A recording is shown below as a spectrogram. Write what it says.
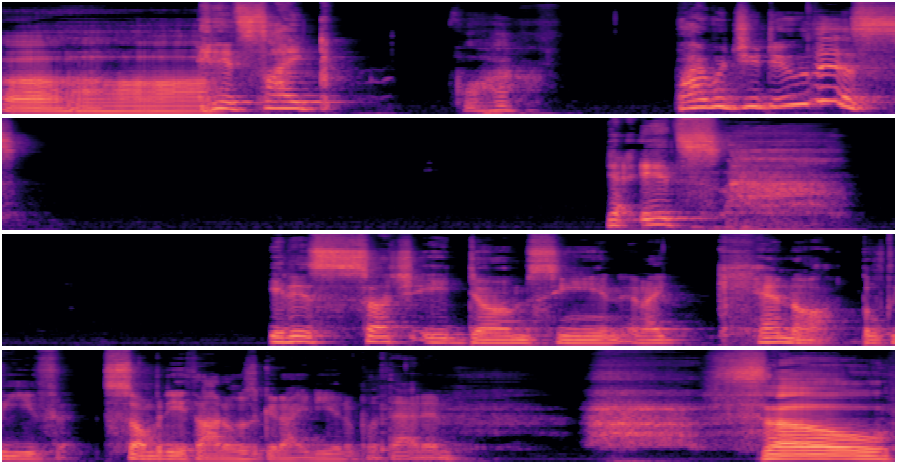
Uh, and it's like, what? Why would you do this? Yeah, it's it is such a dumb scene, and I cannot believe somebody thought it was a good idea to put that in. So,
